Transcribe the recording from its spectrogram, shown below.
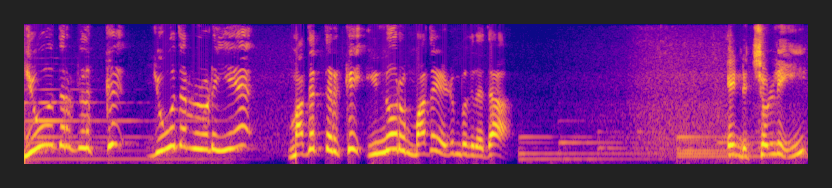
யூதர்களுக்கு யூதர்களுடைய மதத்திற்கு இன்னொரு மதம் எழும்புகிறதா? என்று சொல்லி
